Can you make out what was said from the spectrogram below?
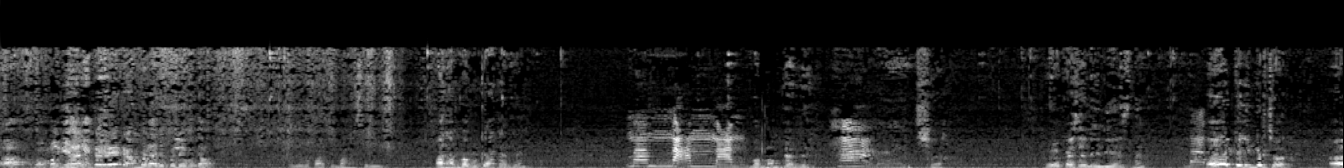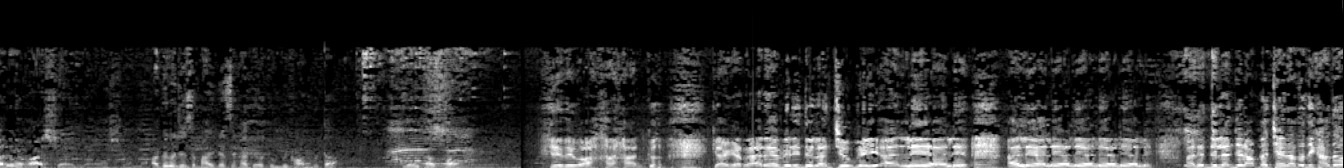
हाँ मम्मा की हेल्प कर रहे हैं काम बढ़ा रहे पहले बताओ। अरे वो फातिमा हंस रही है। अरहान बाबू क्या कर रहे हैं? मम्मा कर रहे हाँ? अच्छा। वो पैसे ले लिया इसने। अरे कलिंगर चोर। अरे माशाल्लाह माशाल्लाह। अब देखो जैसे भाई कैसे खाते हो तुम भी खाओ ना बेटा। लो उठाओ खाओ ये देखो हरान को क्या कर रहा है? अरे मेरी दुल्हन छुप गई। अले अले अले अले अले अले अले अले। अरे दुल्हन जरा अपना चेहरा तो दिखा दो।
